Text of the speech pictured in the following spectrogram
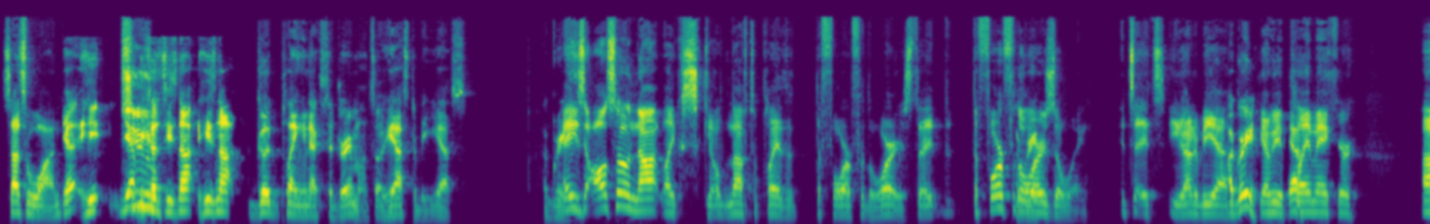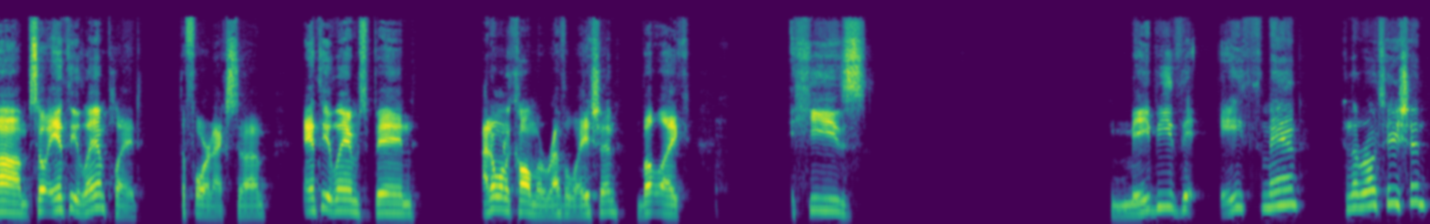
so that's one. Yeah, he yeah Two- because he's not he's not good playing next to Draymond, so he has to be. Yes, agreed. And he's also not like skilled enough to play the, the four for the Warriors. The the four for the Agreed. Warriors is a wing. It's it's you got to be a Agree. you got to be a Yeah. playmaker. Um, so Anthony Lamb played the four next to him. Anthony Lamb's been, I don't want to call him a revelation, but like he's maybe the eighth man in the rotation,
